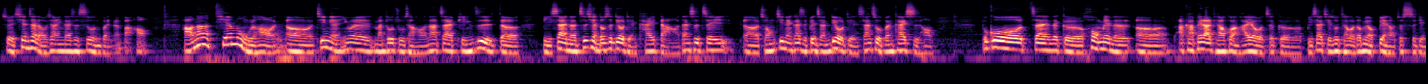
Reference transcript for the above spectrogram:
所以现在的偶像应该是斯文本人吧？哈。好，那天母哈，呃，今年因为蛮多主场哈，那在平日的比赛呢，之前都是六点开打，但是这一呃从今年开始变成六点三十五分开始哈。不过在那个后面的呃阿卡贝拉条款还有这个比赛结束条款都没有变哦，就十点。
